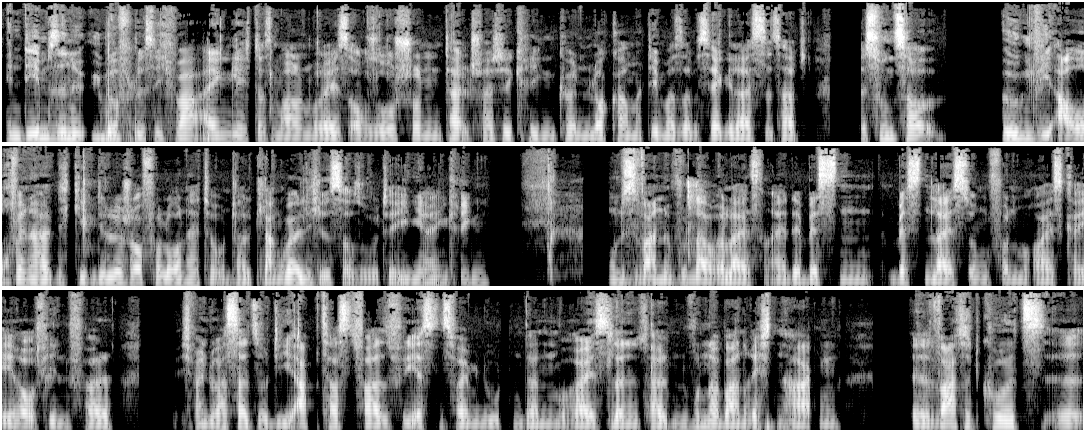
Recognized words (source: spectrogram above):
in dem Sinne überflüssig war eigentlich, dass Marlon Reyes auch so schon einen Titelschwäche kriegen können, locker mit dem, was er bisher geleistet hat. Sunsau irgendwie auch, wenn er halt nicht gegen Dillashaw verloren hätte und halt langweilig ist, also wird er eh nie einkriegen. Und es war eine wunderbare Leistung, eine der besten, besten Leistungen von Moraes Karriere auf jeden Fall. Ich meine, du hast halt so die Abtastphase für die ersten zwei Minuten, dann Moraes landet halt einen wunderbaren rechten Haken, äh, wartet kurz, äh,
